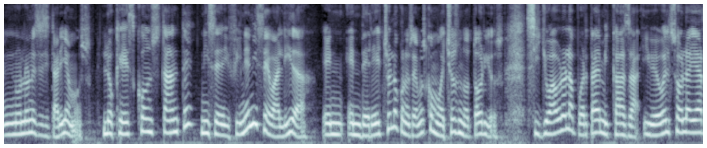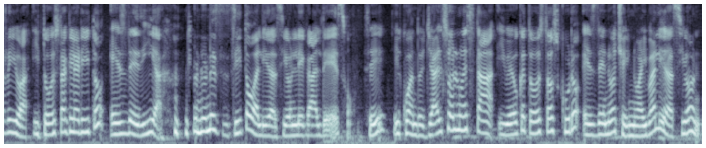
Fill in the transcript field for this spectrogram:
No lo necesitaríamos. Lo que es constante ni se define ni se valida. En, en, derecho lo conocemos como hechos notorios. Si yo abro la puerta de mi casa y veo el sol ahí arriba y todo está clarito, es de día. Yo no necesito validación legal de eso, ¿sí? Y cuando ya el sol no está y veo que todo está oscuro, es de noche y no hay validación.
